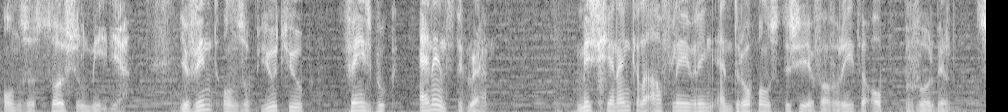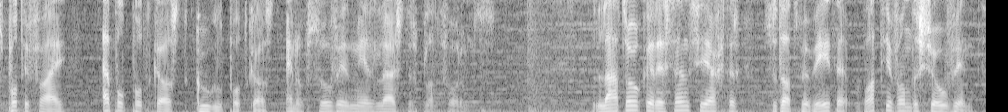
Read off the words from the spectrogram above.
onze social media. Je vindt ons op YouTube, Facebook en Instagram. Mis geen enkele aflevering en drop ons tussen je favorieten op bijvoorbeeld Spotify, Apple Podcast, Google Podcast en op zoveel meer luisterplatforms. Laat ook een recensie achter, zodat we weten wat je van de show vindt.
